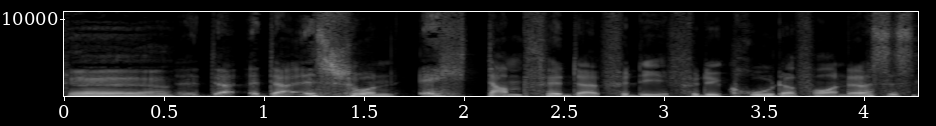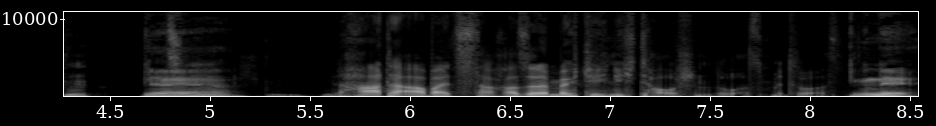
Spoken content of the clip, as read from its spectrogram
ja, ja, ja. Da, da ist schon echt Dampf hinter für die, für die Crew da vorne. Das ist ein ja, ja, ja. harter Arbeitstag. Also da möchte ich nicht tauschen, sowas mit sowas. Nee,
